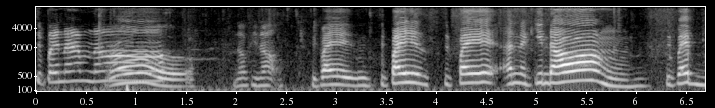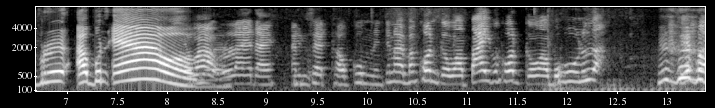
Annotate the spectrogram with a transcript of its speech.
สิไปน้ำเนาะเออ เนาะพี่น้องสิไปสิไปสิไปอันไหนกินดอง สิไปบรือเอาบุญแอลแต่ว่าอะไรใดอันเสร็จเขากลุ่มนี่จังไดบางคนก็ว่าไปบางคนก็ว่าบ่ฮู้เรื่องเห็นบ่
